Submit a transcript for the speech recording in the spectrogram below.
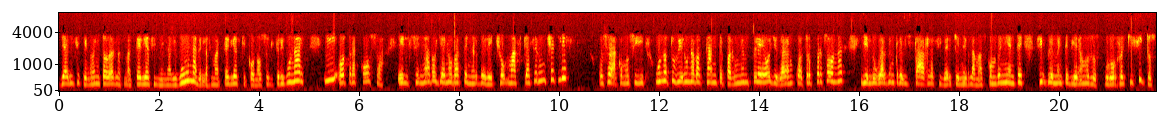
ya dice que no en todas las materias, sino en alguna de las materias que conoce el tribunal. Y otra cosa, el Senado ya no va a tener derecho más que hacer un checklist. O sea, como si uno tuviera una vacante para un empleo, llegaran cuatro personas y en lugar de entrevistarlas y ver quién es la más conveniente, simplemente viéramos los puros requisitos,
